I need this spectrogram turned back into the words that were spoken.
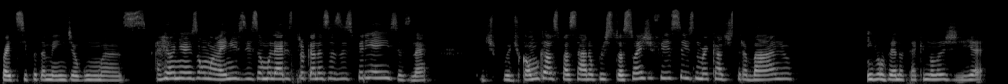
participa também de algumas reuniões online e são mulheres trocando essas experiências, né? Tipo, de como que elas passaram por situações difíceis no mercado de trabalho, envolvendo tecnologia.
